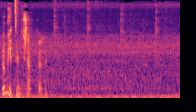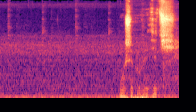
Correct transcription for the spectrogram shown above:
Drugi ten chapter. Muszę powiedzieć.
